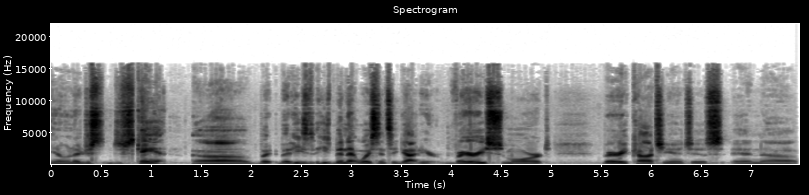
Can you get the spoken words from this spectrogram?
You know, and they just just can't. Uh, but but he's he's been that way since he got here. Very smart, very conscientious, and uh,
